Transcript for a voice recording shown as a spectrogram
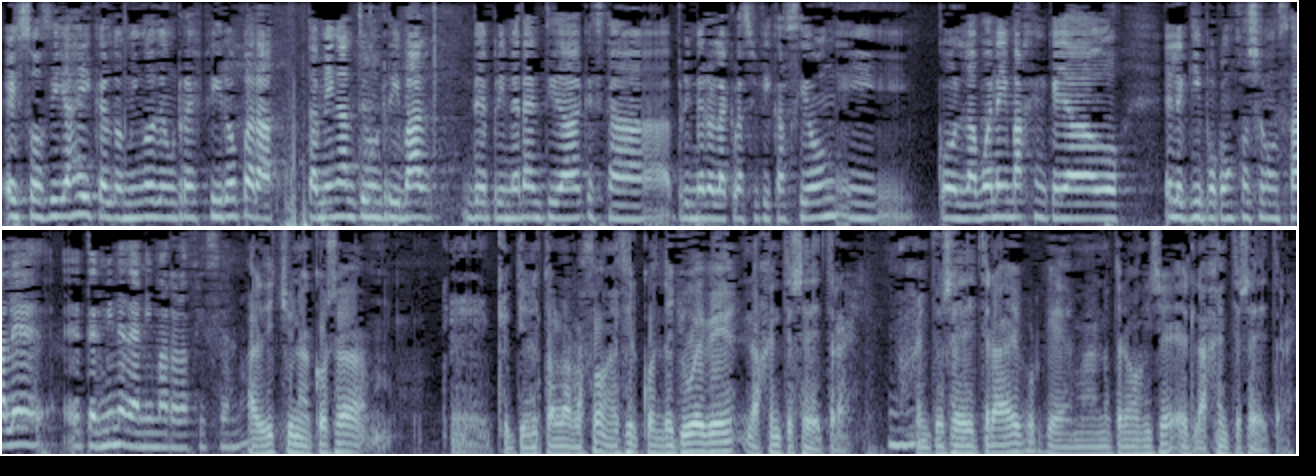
esos días y que el domingo dé un respiro para también ante un rival de primera entidad que está primero en la clasificación y con la buena imagen que ya ha dado el equipo con José González eh, termine de animar a la afición. Has dicho una cosa que, que tiene toda la razón, es decir, cuando llueve la gente se detrae. La gente se detrae porque además no tenemos que ser, la gente se detrae.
